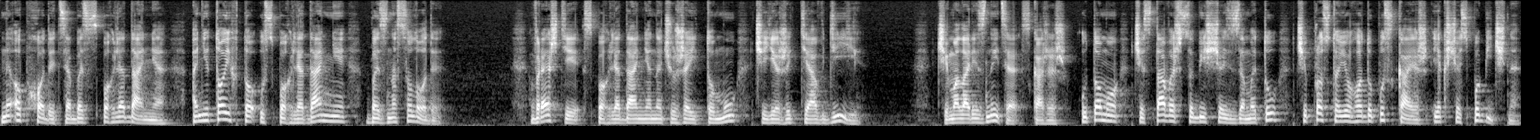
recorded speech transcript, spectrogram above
не обходиться без споглядання, ані той, хто у спогляданні без насолоди. Врешті споглядання на чуже й тому, чиє життя в дії. Чимала різниця, скажеш, у тому, чи ставиш собі щось за мету, чи просто його допускаєш як щось побічне.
